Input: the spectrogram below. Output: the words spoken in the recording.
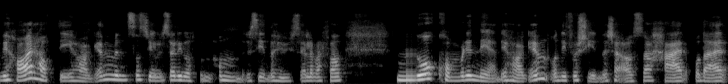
Vi har hatt de i hagen, men sannsynligvis har de gått på den andre siden av huset, eller i hvert fall Nå kommer de ned i hagen, og de forsyner seg altså her og der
